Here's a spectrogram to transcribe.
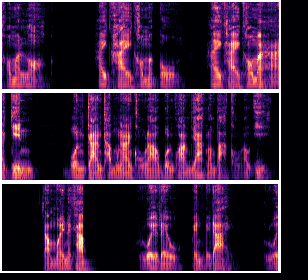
เขามาหลอก ให้ใครเขามาโกง ให้ใครเขามาหากิน บนการทำงานของเราบนความยากลำบากของเราอีกจำไว้นะครับ รวยเร็วเป็นไปได้ รวย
